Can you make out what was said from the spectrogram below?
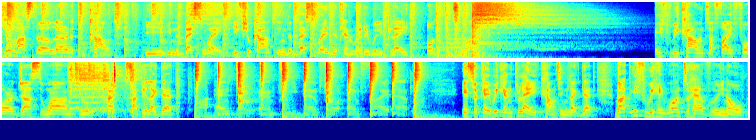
You must uh, learn to count in the best way. If you count in the best way, you can really, really play all the things you want. If we count a 5 4, just 1, 2, uh, something like that. 1 and 2 and 3 and 4 and 5 and 1. It's okay, we can play counting like that. But if we want to have, you know,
